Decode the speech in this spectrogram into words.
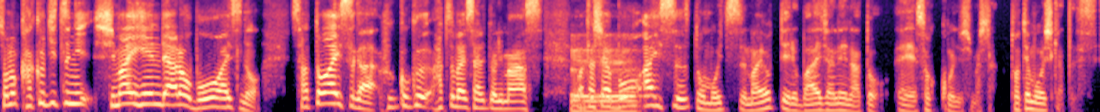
その確実に姉妹編であろう棒アイスの里アイスが復刻発売されております。私は棒アイスと思いつつ迷っている場合じゃねえなと、えー即購入しました。とても美味しかったです。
